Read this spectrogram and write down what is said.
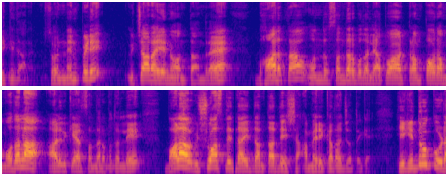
ಇಟ್ಟಿದ್ದಾರೆ. ಸೊ ನೆನ್ಪಿಡಿ, ವಿಚಾರ ಏನು ಅಂತ ಅಂದ್ರೆ ಭಾರತ ಒಂದು ಸಂದರ್ಭದಲ್ಲಿ ಅಥವಾ ಟ್ರಂಪ್ ಅವರ ಮೊದಲ ಆಳ್ವಿಕೆಯ ಸಂದರ್ಭದಲ್ಲಿ ಬಹಳ ವಿಶ್ವಾಸದಿಂದ ಇದ್ದಂಥ ದೇಶ, ಅಮೆರಿಕದ ಜೊತೆಗೆ. ಹೀಗಿದ್ರೂ ಕೂಡ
